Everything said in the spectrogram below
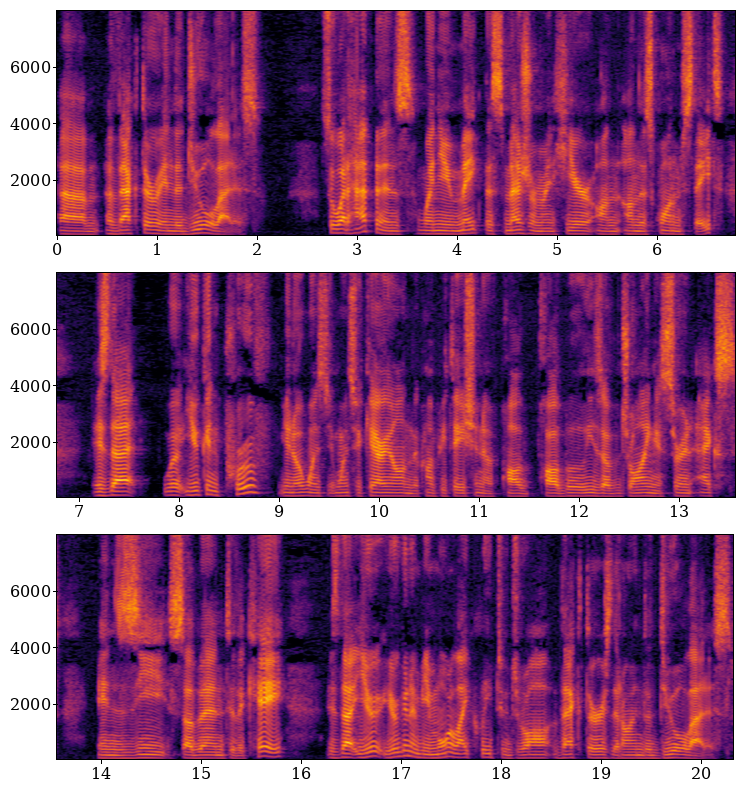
um, a vector in the dual lattice. So what happens when you make this measurement here on, on this quantum state is that well, you can prove, you know, once you, once you carry on the computation of prob probabilities of drawing a certain x in z sub n to the k, is that you're, you're going to be more likely to draw vectors that are in the dual lattice.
